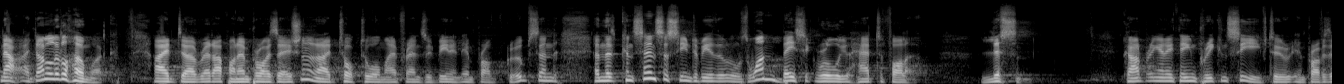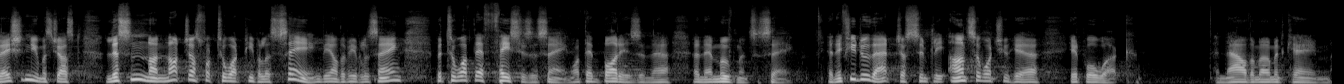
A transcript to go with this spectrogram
now, I'd done a little homework. I'd uh, read up on improvisation and I'd talked to all my friends who'd been in improv groups, and, and the consensus seemed to be that there was one basic rule you had to follow listen. Can't bring anything preconceived to improvisation. You must just listen, not just to what people are saying, the other people are saying, but to what their faces are saying, what their bodies and their, and their movements are saying. And if you do that, just simply answer what you hear, it will work. And now the moment came.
